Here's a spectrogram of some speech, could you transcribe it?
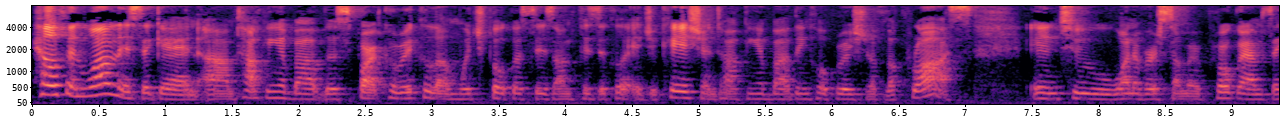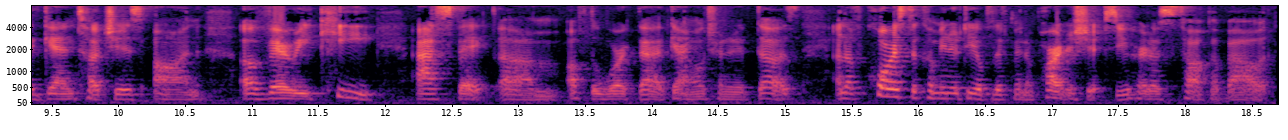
Health and wellness again, um, talking about the Spark curriculum, which focuses on physical education, talking about the incorporation of lacrosse into one of our summer programs, again touches on a very key aspect um, of the work that Gang Alternative does. And of course, the community upliftment and partnerships. You heard us talk about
